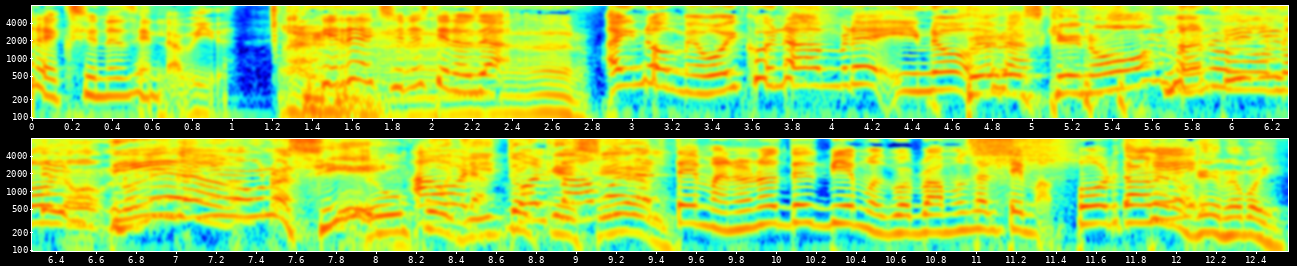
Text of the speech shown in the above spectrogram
reacciones en la vida. ¿Qué reacciones tiene? O sea, ay no, me voy con hambre y no. o Pero sea, es que no, hermano, no, no, no, no, no le engañen a uno así. Un Ahora, pollito que volvamos sea. al tema, no nos desviemos, volvamos al tema. ¿Por Dame, qué, ok, me voy.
